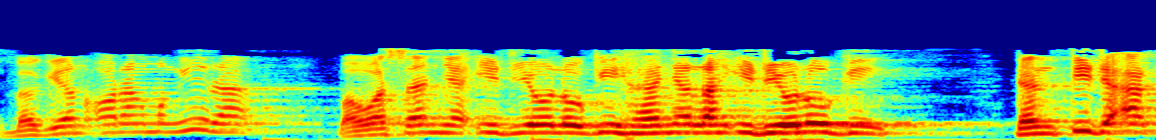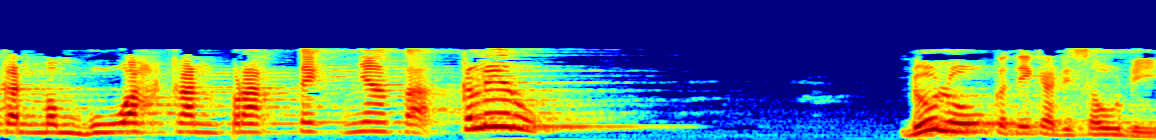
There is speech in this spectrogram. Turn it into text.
Sebagian orang mengira bahwasannya ideologi hanyalah ideologi. Dan tidak akan membuahkan praktek nyata. Keliru. Dulu ketika di Saudi.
